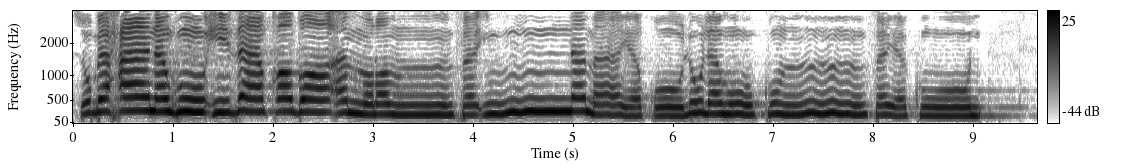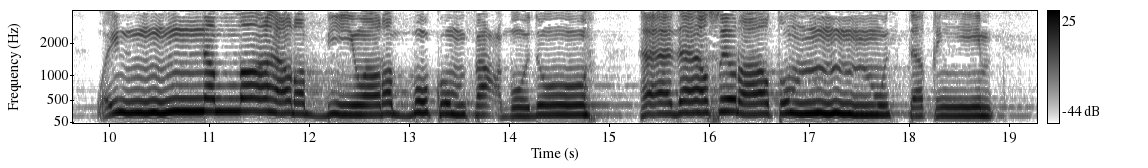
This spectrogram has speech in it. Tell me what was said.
سبحانه إذا قضى أمرا فإنما يقول له كن فيكون وإن الله ربي وربكم فاعبدوه هذا صراط مستقيم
